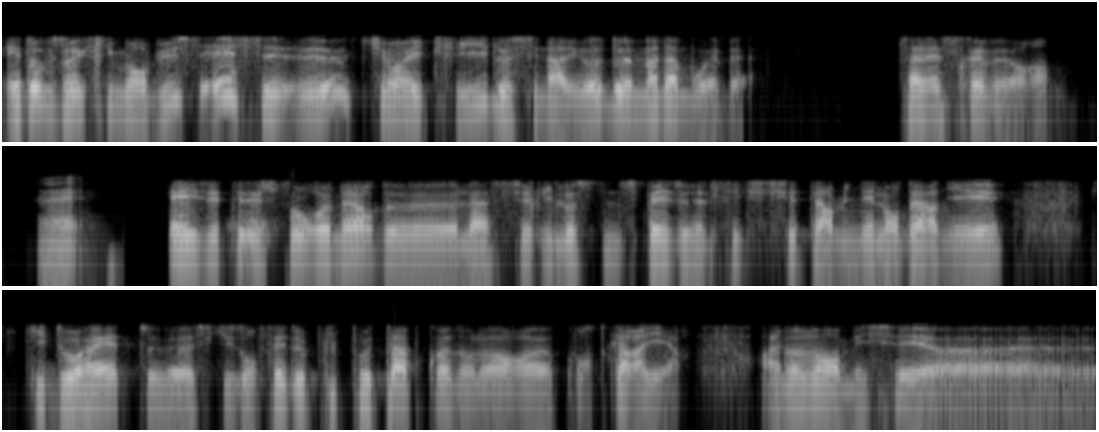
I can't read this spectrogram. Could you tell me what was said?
Et donc ils ont écrit Morbus, et c'est eux qui ont écrit le scénario de Madame Web. Ça laisse rêveur, hein. Ouais. Et ils étaient les showrunners de la série Lost in Space de Netflix qui s'est terminée l'an dernier, qui doit être euh, ce qu'ils ont fait de plus potable quoi dans leur euh, courte carrière. Ah non non, mais c'est euh,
